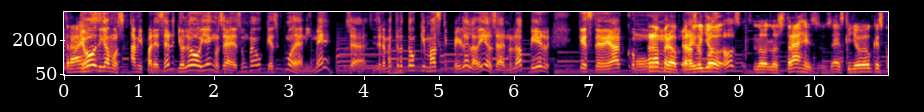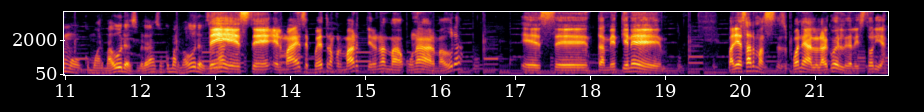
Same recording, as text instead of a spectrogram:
trajes. yo, digamos, a mi parecer, yo lo veo bien. O sea, es un juego que es como de anime. O sea, sinceramente no tengo que más que pedirle la vida. O sea, no le voy a pedir que se vea como. No, un pero, pero digo yo, lo- los trajes, o sea, es que yo veo que es como, como armaduras, ¿verdad? Son como armaduras. Sí, ¿verdad? este, el Mae se puede transformar, tiene una, una armadura. Este, también tiene varias armas, se supone, a lo largo de, de la historia.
